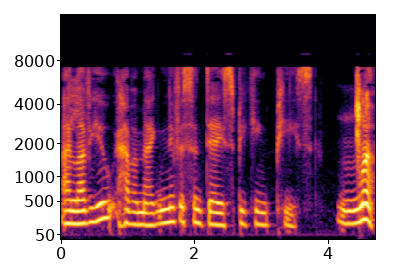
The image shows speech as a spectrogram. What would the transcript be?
I love you. Have a magnificent day speaking peace. Mwah.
